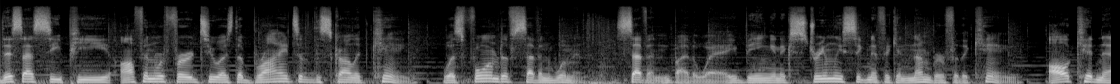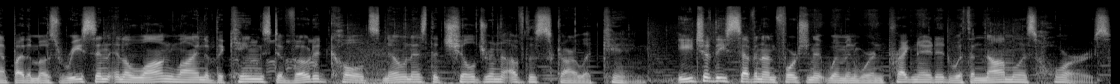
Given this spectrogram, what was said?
This SCP, often referred to as the Brides of the Scarlet King, was formed of seven women. Seven, by the way, being an extremely significant number for the king, all kidnapped by the most recent in a long line of the king's devoted cults known as the Children of the Scarlet King. Each of these seven unfortunate women were impregnated with anomalous horrors,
